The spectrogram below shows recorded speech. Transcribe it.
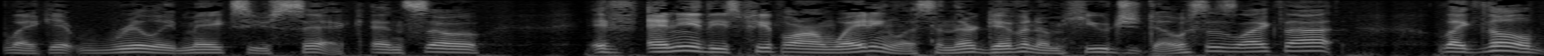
Like it really makes you sick. And so, if any of these people are on waiting lists and they're giving them huge doses like that, like they'll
